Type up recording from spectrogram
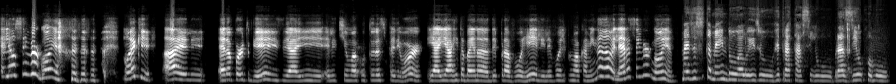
ele é o sem vergonha. Não é que, ah, ele era português e aí ele tinha uma cultura superior e aí a Rita Baiana depravou ele, levou ele para o mau caminho. Não, ele era sem vergonha. Mas isso também do Aloysio retratar assim o Brasil como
